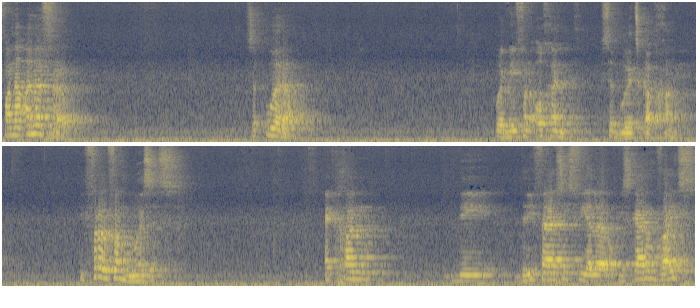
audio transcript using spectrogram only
van 'n ander vrou. Sepora. oor wie vanoggend se boodskap gaan. Die vrou van Moses. Ek gaan die drie versies vir julle op die skerm wys.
